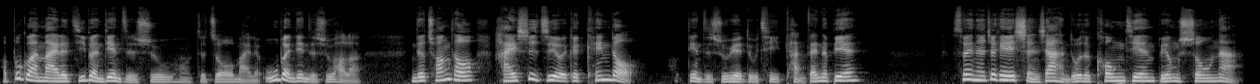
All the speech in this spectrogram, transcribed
啊！不管买了几本电子书，哦，这周买了五本电子书好了，你的床头还是只有一个 Kindle 电子书阅读器躺在那边，所以呢，就可以省下很多的空间，不用收纳。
